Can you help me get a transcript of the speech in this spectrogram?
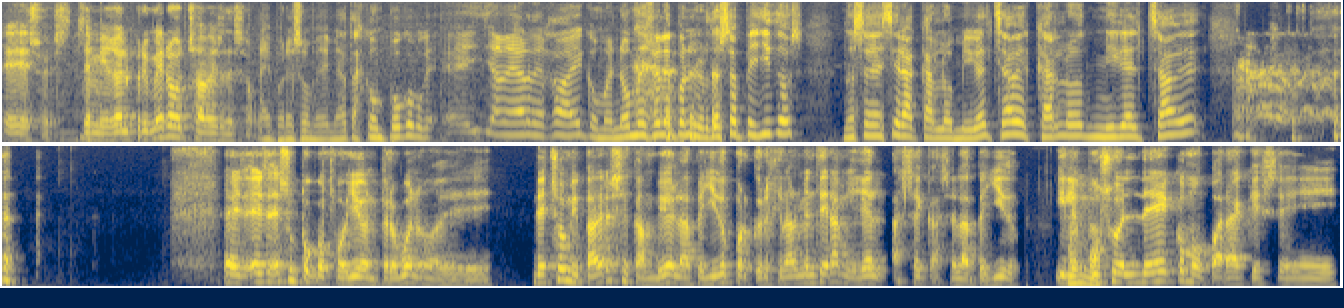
Eso es, de Miguel primero, Chávez de segundo. Ay, por eso me, me atasca un poco, porque eh, ya me has dejado ahí. Como no me suele poner los dos apellidos, no sé si era Carlos Miguel Chávez, Carlos Miguel Chávez. Es, es- es un poco follón, pero bueno, eh, de hecho mi padre se cambió el apellido porque originalmente era Miguel a secas el apellido. Y le puso el D como para que se,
